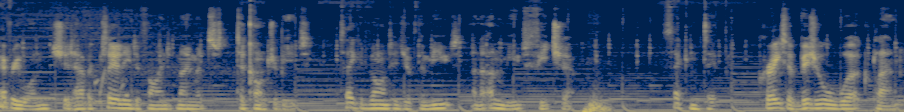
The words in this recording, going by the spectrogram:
Everyone should have a clearly defined moment to contribute. Take advantage of the mute and unmute feature. Second tip, create a visual work plan.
